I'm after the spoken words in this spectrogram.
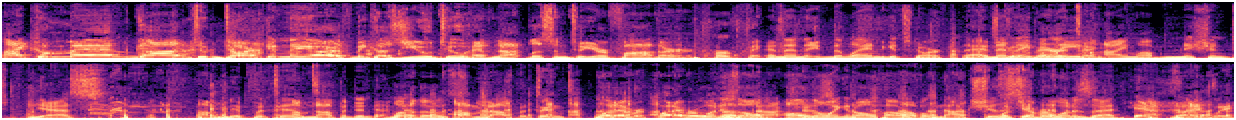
I command God to darken the earth because you two have not listened to your father." Perfect. And then the, the land gets dark, That's and then they believe. I'm omniscient, Yes. Omnipotent. omnipotent, one of those. Omnipotent. Whatever, whatever one is all Obnoxious. all knowing and all powerful. Obnoxious, Whichever yes. one is that. Yeah, exactly.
